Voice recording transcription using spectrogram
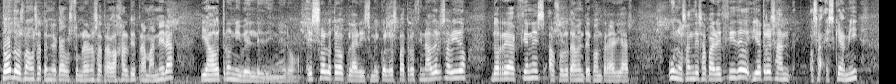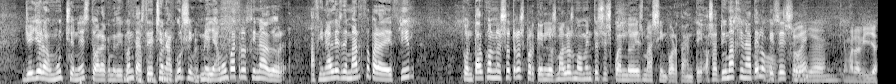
Todos vamos a tener que acostumbrarnos a trabajar de otra manera y a otro nivel de dinero. Eso lo tengo clarísimo. Y con los patrocinadores ha habido dos reacciones absolutamente contrarias. Unos han desaparecido y otros han... O sea, es que a mí, yo he llorado mucho en esto, ahora que me doy cuenta, estoy hecho una cursi. Me llamó un patrocinador a finales de marzo para decir contad con nosotros porque en los malos momentos es cuando es más importante. O sea, tú imagínate lo que es oh, eso, ¿eh? Qué maravilla.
